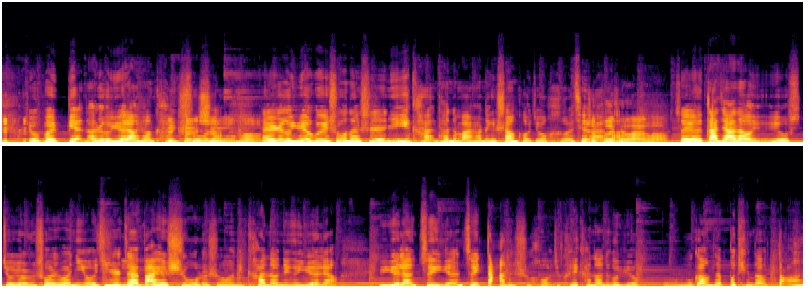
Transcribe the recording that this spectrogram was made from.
就被贬到这个月亮上砍砍树了。但是这个月桂树呢，是你嗯一砍它那，马上那个伤口就合起来了，就合起来了。所以大家呢有就有人说说你，尤其是在嗯。八月十五的时候，你看到那个月亮，月亮最圆最大的时候，就可以看到那个月吴刚在不停的当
